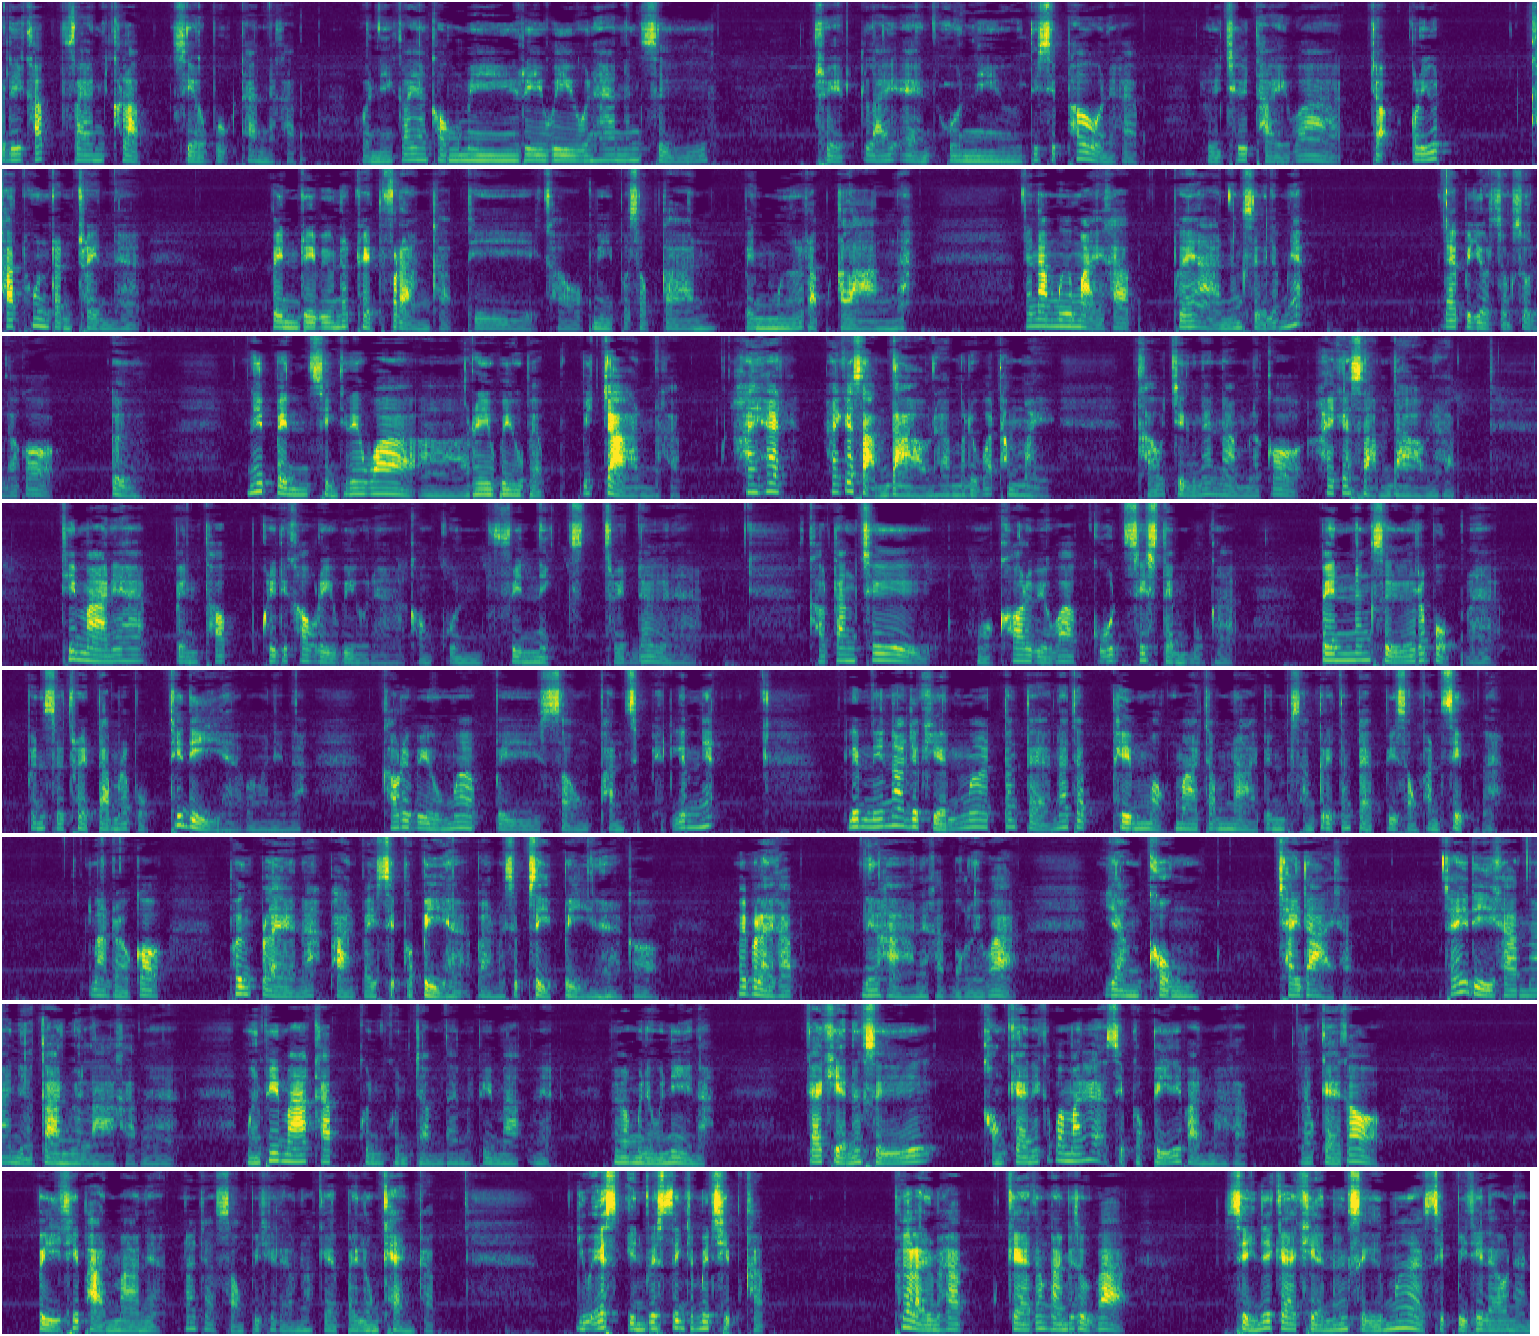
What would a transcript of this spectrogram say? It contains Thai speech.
วัสดีครับแฟนคลับเซียวบุกท่านนะครับ วันนี้ก็ยังคงมีรีวิวนะฮะหนังสือ Trade Light and O'Neill Disciple นะครับ หรือชื่อไทยว่าเจาะกลยุทธ์คัดหุ้นรันเทรนนะฮะ เป็นรีวิวนักเทรดฝรั่งครับ ที่เขามีประสบการณ์เป็นมือระดับกลางนะ แนะนำมือใหม่ครับ เพื่อให้อ่านหนังสือเล่มนี้ได้ประโยชน์สูงสุดแล้วก็ เออ นี่เป็นสิ่งที่เรียกว่าารีวิวแบบวิจารณ์นะครับ ให้ให้ให้แค่สามดาวนะครับ มาดูว่าทำไมเขาจึงแนะนำแล้วก็ให้แค่สามดาวนะครับ ที่มาเนี่ยฮะเป็น Top Critical Review นะฮะของคุณ Phoenix Trader นะฮะเขาตั้งชื่อหัวข้อรีวิวว่า Good System Book ฮะเป็นหนังสือระบบนะฮะเป็นสือเทรดตามระบบที่ดีฮะประมาณนี้นะเขารีวิวเมื่อปี 2011 เล่มเนี้ย เล่มนี้น่าจะเขียนเมื่อตั้งแต่น่าจะพิมพ์ออกมาจำหน่ายเป็นภาษาอังกฤษตั้งแต่ปี 2010 นะบ้านเราก็เพิ่งแปลนะ ผ่านไป 10 กว่าปีฮะผ่านมา 14 ปีนะฮะก็ไม่เป็นไรครับ เนื้อหานะครับบอกเลยว่า ยังคงใช้ได้ครับ ใช้ดีครับนะเหนือการเวลาครับนะฮะเหมือนพี่มาร์คครับคุณคุณจำได้ไหมพี่มาร์คเนี่ยพี่มาร์คมิเดวินี่นะแกเขียนหนังสือของแกนี่ก็ประมาณนี้แหละสิบกว่าปีที่ผ่านมาครับ แล้วแกก็ ปีที่ผ่านมาเนี่ยน่าจะ 2 ปีที่แล้วเนาะแกไปลงแข่งครับ US Investing Championship ครับ เพื่ออะไรรู้ไหมครับ แกต้องการพิสูจน์ว่า สิ่งที่แกเขียนหนังสือเมื่อ 10 ปีที่แล้วนั้น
